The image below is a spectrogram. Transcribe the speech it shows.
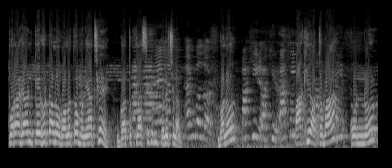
পরাগায়ন কে ঘটালো বলো তো মনে আছে? গত ক্লাসে আমি বলেছিলাম। বলো। পাখি। পাখি অথবা অন্য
